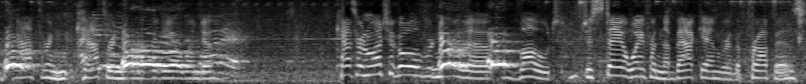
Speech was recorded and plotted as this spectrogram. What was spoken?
Catherine, Catherine in the video window. Catherine, why don't you go over near the boat? Just stay away from the back end where the prop is.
